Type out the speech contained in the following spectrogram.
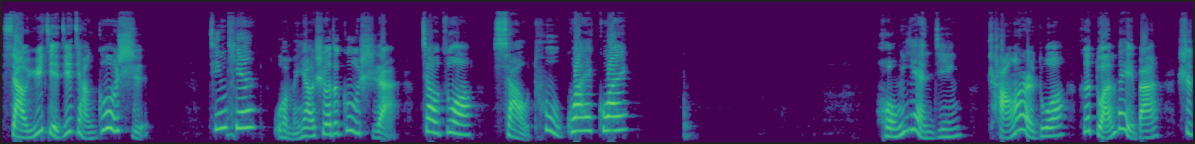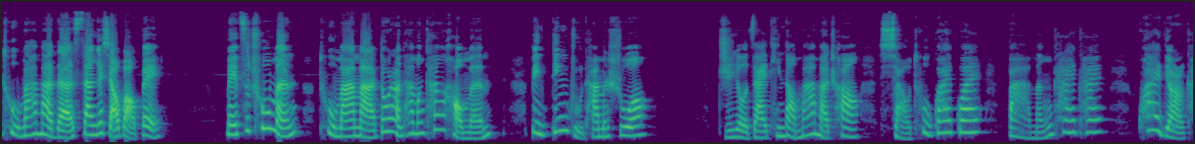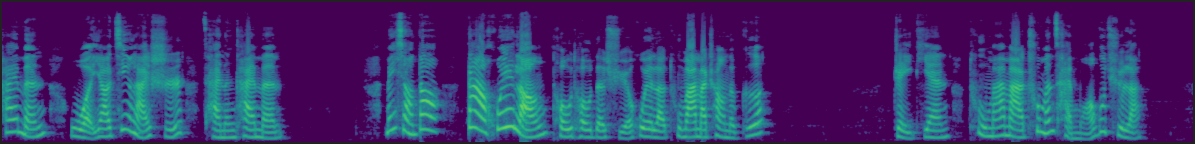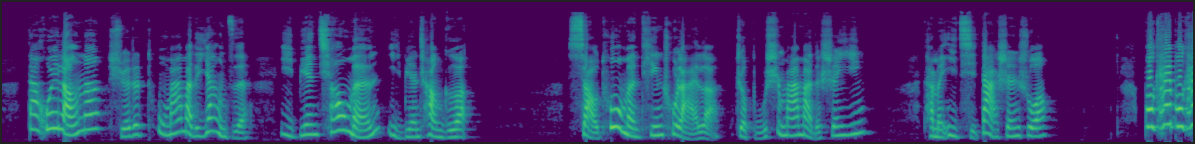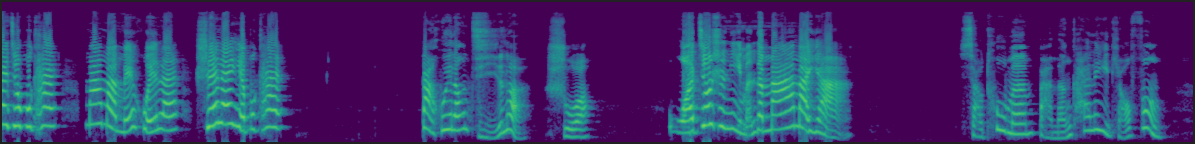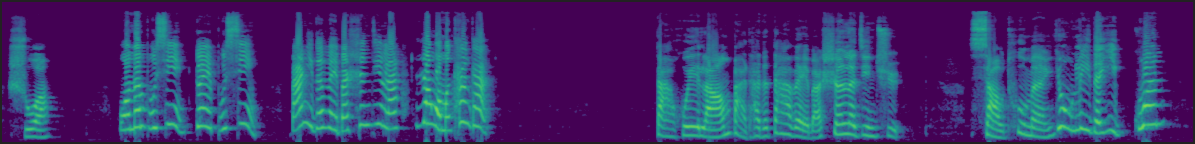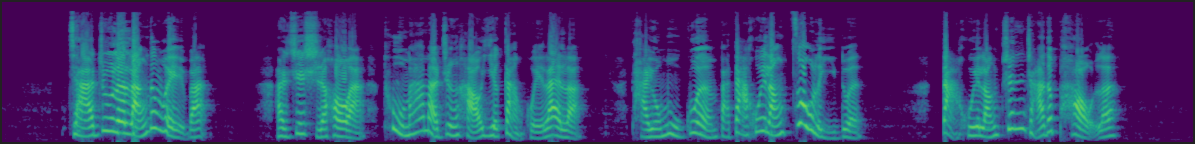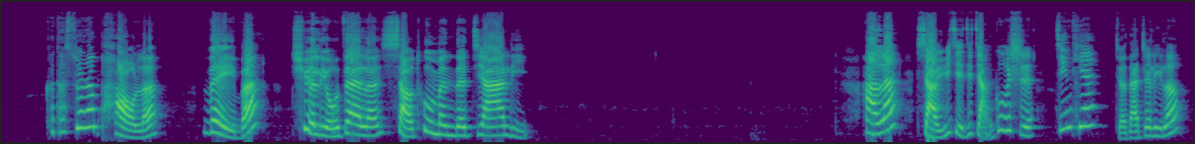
小鱼姐姐讲故事。今天我们要说的故事啊，叫做《小兔乖乖》。红眼睛、长耳朵和短尾巴是兔妈妈的三个小宝贝。每次出门，兔妈妈都让他们看好门，并叮嘱他们说：“只有在听到妈妈唱‘小兔乖乖’，把门开开。”快点儿开门！我要进来时才能开门。没想到大灰狼偷偷的学会了兔妈妈唱的歌。这一天，兔妈妈出门采蘑菇去了。大灰狼呢，学着兔妈妈的样子，一边敲门一边唱歌。小兔们听出来了，这不是妈妈的声音，他们一起大声说。不开不开就不开，妈妈没回来，谁来也不开。大灰狼急了，说：“我就是你们的妈妈呀！”小兔们把门开了一条缝，说：“我们不信，对，不信，把你的尾巴伸进来，让我们看看。”大灰狼把它的大尾巴伸了进去。小兔们用力的一关，夹住了狼的尾巴。而这时候啊，兔妈妈正好也赶回来了，她用木棍把大灰狼揍了一顿。大灰狼挣扎的跑了，可它虽然跑了，尾巴却留在了小兔们的家里。好了。小鱼姐姐讲故事，今天就到这里了。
